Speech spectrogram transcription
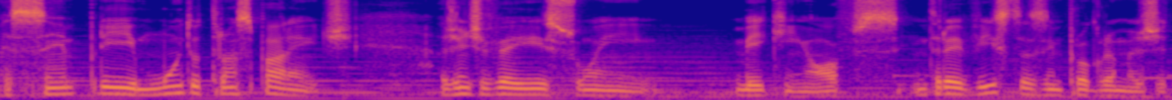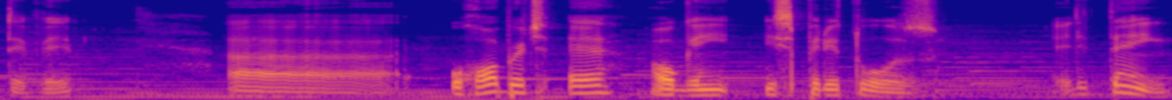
é sempre muito transparente. A gente vê isso em making offs, entrevistas em programas de TV. Uh, ah, o Robert é alguém espirituoso. Ele tem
